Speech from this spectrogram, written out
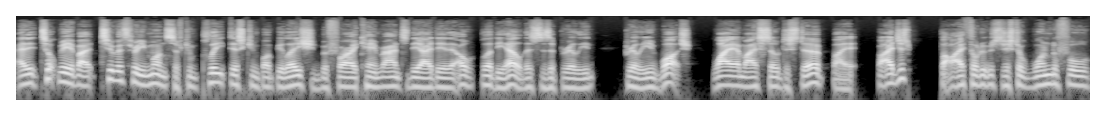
And it took me about two or three months of complete discombobulation before I came around to the idea that, oh, bloody hell, this is a brilliant, brilliant watch. Why am I so disturbed by it? But I just, but I thought it was just a wonderful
